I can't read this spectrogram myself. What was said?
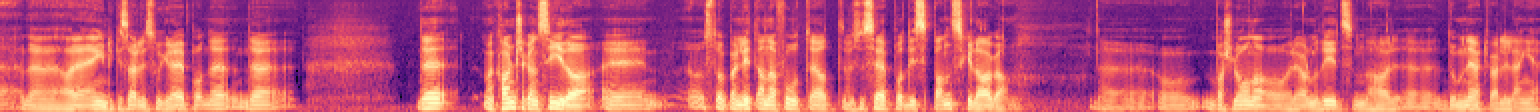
Det har jeg egentlig ikke særlig stor greie på. Det, det, det man kanskje kan si da, eh, å stå på en litt annen fot, er at hvis du ser på de spanske lagene, eh, og Barcelona og Real Madrid, som det har eh, dominert veldig lenge,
